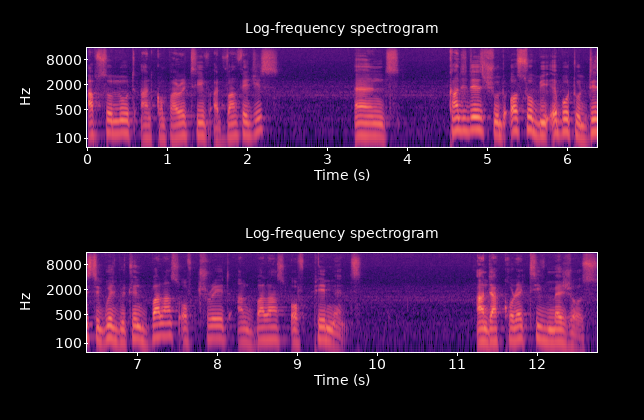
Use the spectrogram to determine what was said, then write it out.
Absolute and comparative advantages. And candidates should also be able to distinguish between balance of trade and balance of payment and their corrective measures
